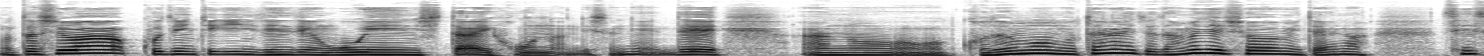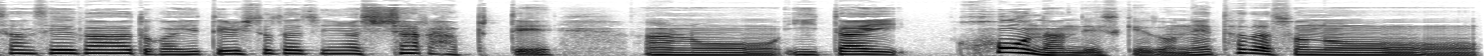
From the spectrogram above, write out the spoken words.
私は個人的に全然応援したい方なんですね。で、あの、子供を持たないとダメでしょみたいな、生産性がとか言ってる人たちには、 shut up って、あの、言いたい方なんですけどね、ただその、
